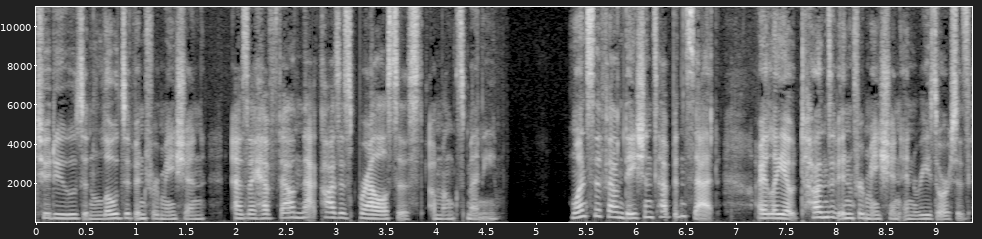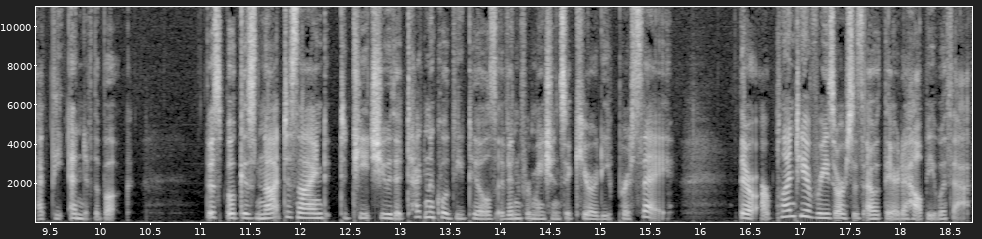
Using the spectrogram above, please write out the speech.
to dos and loads of information, as I have found that causes paralysis amongst many. Once the foundations have been set, I lay out tons of information and resources at the end of the book. This book is not designed to teach you the technical details of information security per se. There are plenty of resources out there to help you with that.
